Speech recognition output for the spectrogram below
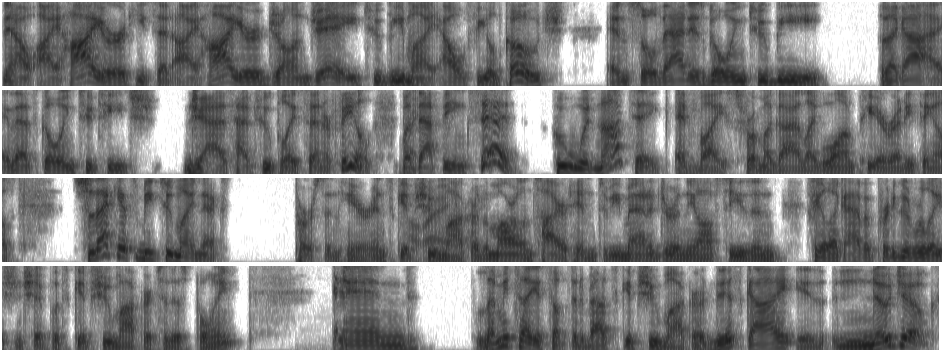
Now, I hired. He said I hired Jon Jay to be mm-hmm. my outfield coach, and so that is going to be the guy that's going to teach Jazz how to play center field. But right. that being said, who would not take advice from a guy like Juan Pierre or anything else? So that gets me to my next person here and Skip All Schumaker. Right, right. The Marlins hired him to be manager in the offseason. Feel like I have a pretty good relationship with Skip Schumaker to this point. And let me tell you something about Skip Schumaker. This guy is no joke.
